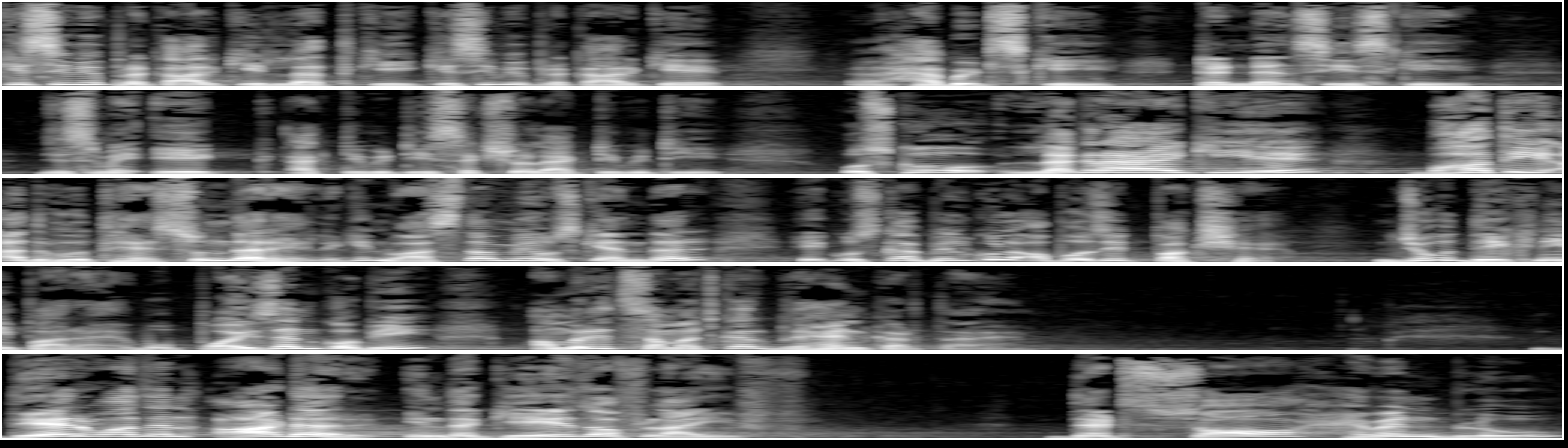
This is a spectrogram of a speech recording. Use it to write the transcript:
किसी भी प्रकार की लत की, किसी भी प्रकार के हैबिट्स की टेंडेंसीज की, जिसमें एक एक्टिविटी सेक्सुअल एक्टिविटी उसको लग रहा है कि ये बहुत ही अद्भुत है, सुंदर है, लेकिन वास्तव में उसके अंदर एक उसका बिल्कुल अपोजिट पक्ष है, जो देख नहीं पा रहा है। वो पॉइजन को भी अमृत समझकर ग्रहण करता है। There was an order in the gaze of life that saw heaven blue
